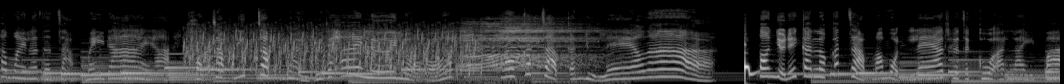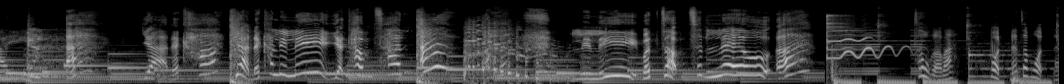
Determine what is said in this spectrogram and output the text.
ทำไมเราจะจับไม่ได้อะขอจับนิดจับหน่อยไม่ได้เลยเหรอเราก็จับกันอยู่แล้วนะตอนอยู่ด้วยกันเราก็จับมาหมดแล้ว เธอจะกลัวอะไรไปอะอย่านะคะ อย่านะคะลิลลี่ อย่าทำฉันอะลิลลี่มาจับฉันเร็วอะ ถูกหรอปะหมดน่าจะหมดนะ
